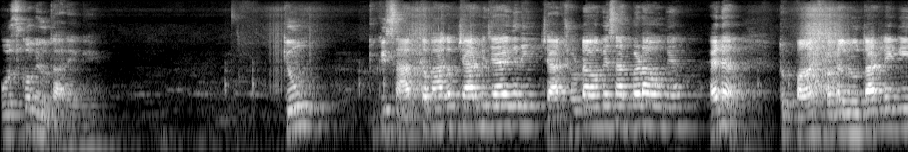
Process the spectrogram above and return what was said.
उसको भी उतारेंगे। क्यों? क्योंकि सात का भाग अब चार में जाएगा नहीं, चार छोटा हो गया, सात बड़ा हो गया, है ना? तो पाँच बगल में उतार लेंगे।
